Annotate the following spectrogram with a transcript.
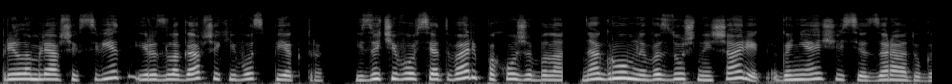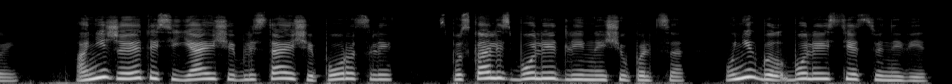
преломлявших свет и разлагавших его спектр, из-за чего вся тварь похожа была на огромный воздушный шарик, гоняющийся за радугой. Они же этой сияющей, блистающей поросли спускались более длинные щупальца. У них был более естественный вид.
